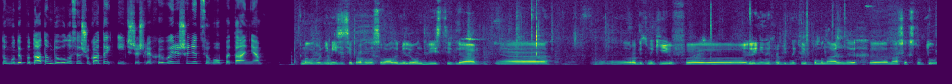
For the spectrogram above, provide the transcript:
тому депутатам довелося шукати інші шляхи вирішення цього питання. Ми в грудні місяці проголосували мільйон двісті для е, робітників, е, лінійних робітників комунальних е, наших структур,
